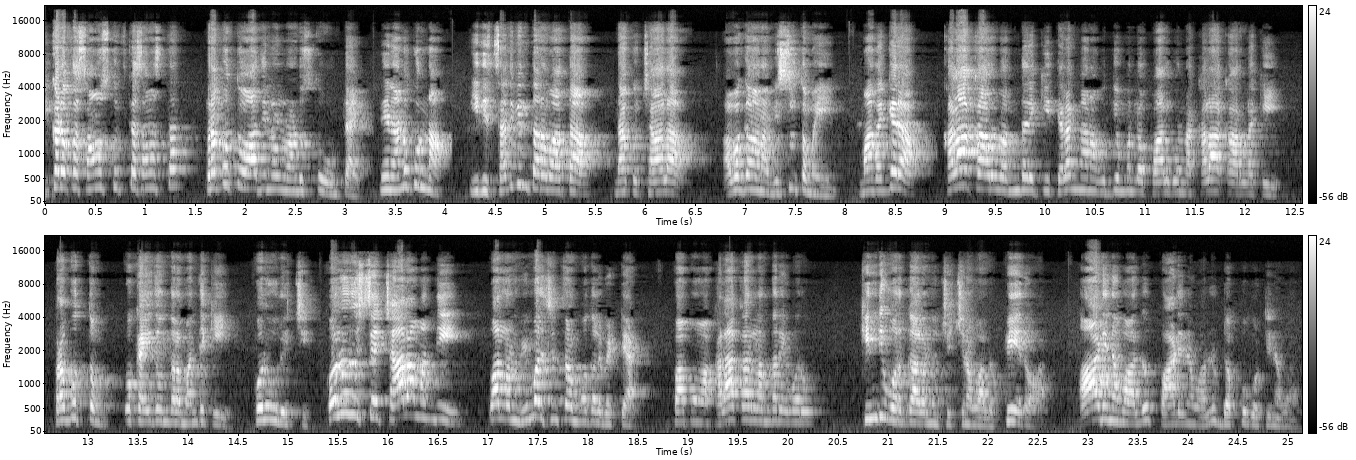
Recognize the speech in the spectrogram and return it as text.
ఇక్కడ ఒక సాంస్కృతిక సంస్థ ప్రభుత్వ ఆధీనంలో నడుస్తూ ఉంటాయి. నేను అనుకున్నా ఇది చదివిన తర్వాత నాకు చాలా అవగాహన విస్తృతమైంది. మా దగ్గర కళాకారులందరికీ తెలంగాణ ఉద్యమంలో పాల్గొన్న కళాకారులకి ప్రభుత్వం ఒక ఐదు వందల మందికి కొలువులు ఇచ్చి కొలువులు ఇస్తే చాలామంది వాళ్ళను విమర్శించడం మొదలుపెట్టారు. పాపం ఆ కళాకారులందరూ ఎవరు? కింది వర్గాల నుంచి వచ్చిన వాళ్ళు పేదవాళ్ళు. ఆడిన వాళ్ళు పాడిన వాళ్ళు డప్పు కొట్టిన వాళ్ళు.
